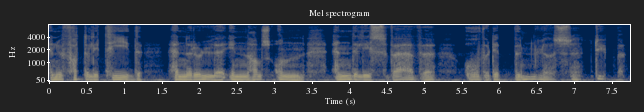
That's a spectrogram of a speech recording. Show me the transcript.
En ufattelig tid henruller innen hans ånd endelig svever over det bunnløse dypet.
